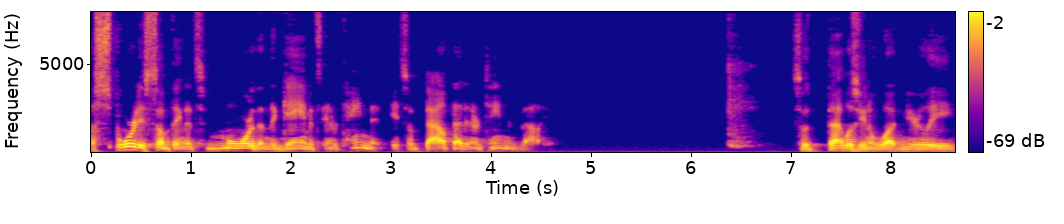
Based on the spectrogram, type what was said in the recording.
A sport is something that's more than the game, it's entertainment. It's about that entertainment value. So that was, you know, what, nearly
